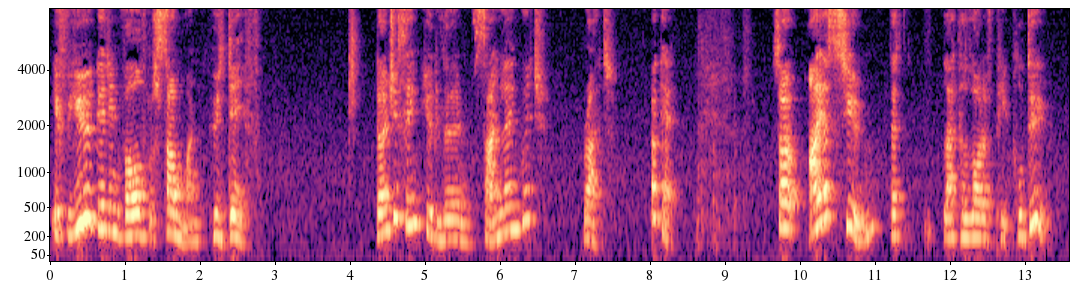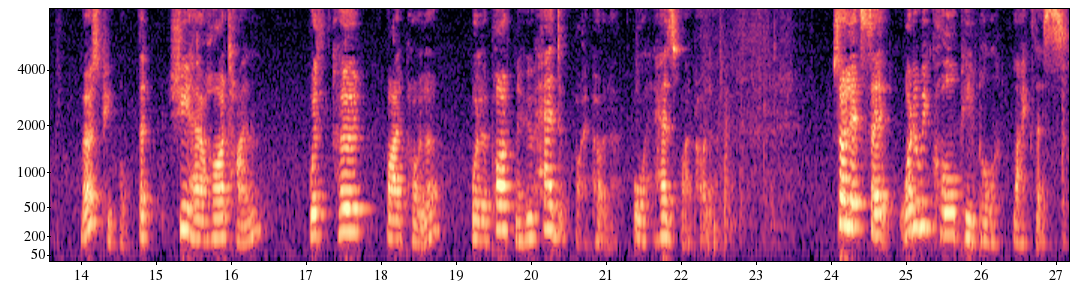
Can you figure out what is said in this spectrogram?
If you get involved with someone who's deaf, don't you think you'd learn sign language? Right. Okay. So I assume that, like a lot of people do, most people, that she had a hard time with her bipolar or her partner who had bipolar or has bipolar. So let's say, what do we call people like this?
